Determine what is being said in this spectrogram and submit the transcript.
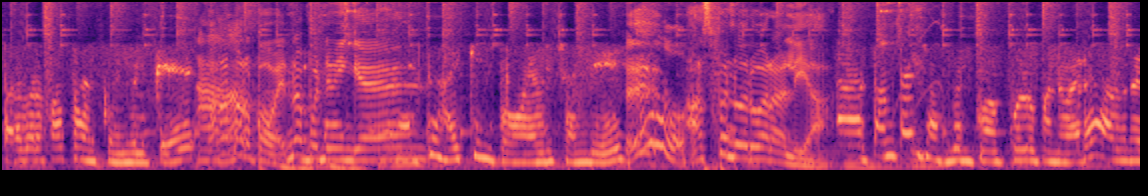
பரபரப்பா தான் இருக்கும் எங்களுக்கு. பரபரப்பாவா என்ன பண்ணுவீங்க? ஹைக்கிங் போவோம் எவ்ரி சண்டே ஹஸ்பண்ட் வருவாரா இல்லையா? சம்டைம்ஸ் ஹஸ்பண்ட் ஃபாலோ பண்ணுவாரு. அவரு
